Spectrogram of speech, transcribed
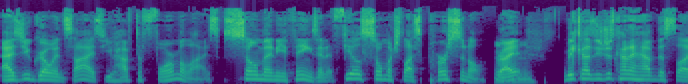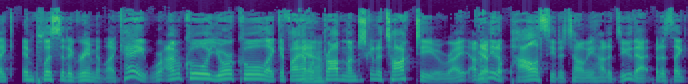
as you grow in size you have to formalize so many things and it feels so much less personal right Mhm. Because you just kind of have this like implicit agreement like hey we're, i'm cool you're cool like if i have Yeah. a problem i'm just going to talk to you right i don't Yep. need a policy to tell me how to do that but it's like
